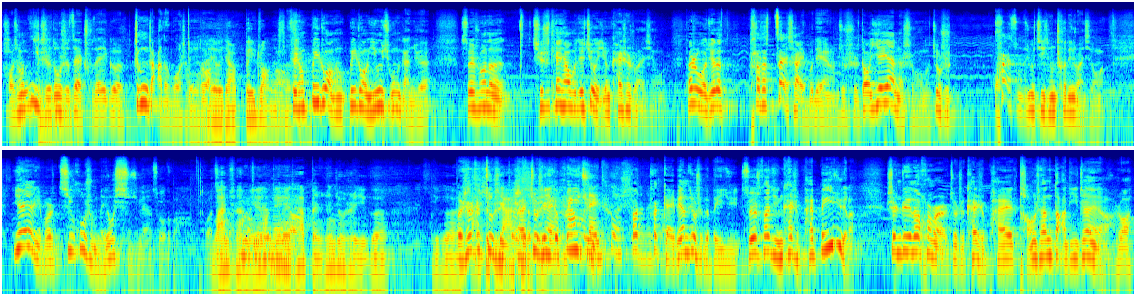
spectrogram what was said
好像一直都是在处在一个挣扎的过程，对，对吧还？有一点悲壮的色彩。非常悲壮、悲壮英雄的感觉。所以说呢，其实《天下无敌》就已经开始转型了。但是我觉得他的再下一部电影，就是到《夜宴》的时候呢，就是快速的就进行彻底转型了。《夜宴》里边几乎是没有喜剧元素的吧？完全没有因为它本身就是一个一个本身是莎士就是一个就是一个悲剧他他改编的就是个悲剧，所以说他已经开始拍悲剧了，甚至于到后面就是开始拍唐山大地震呀、是吧？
